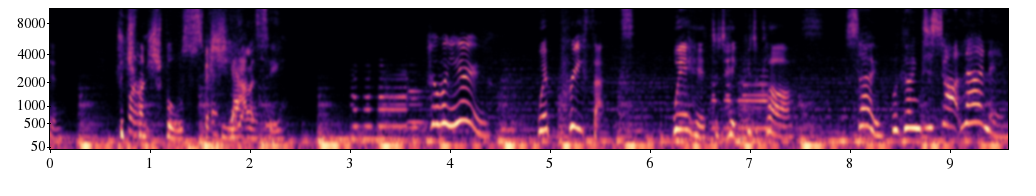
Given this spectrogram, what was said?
Education. The Trunchbull's speciality. Who are you? We're prefects. We're here to take you to class. So, we're going to start learning.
